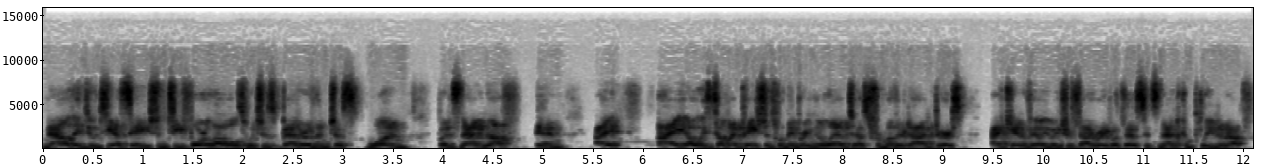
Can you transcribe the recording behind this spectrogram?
Now they do TSH and T4 levels, which is better than just one, but it's not enough. And I, I always tell my patients when they bring their lab tests from other doctors, I can't evaluate your thyroid with this. It's not complete enough.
